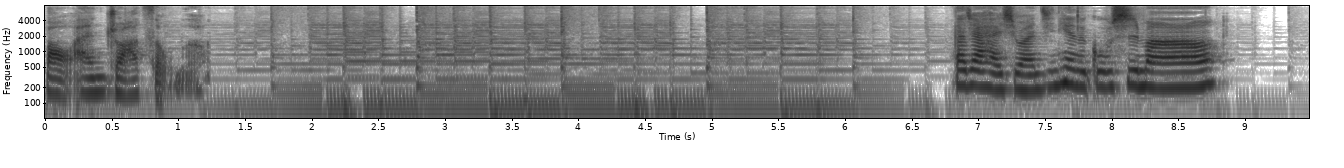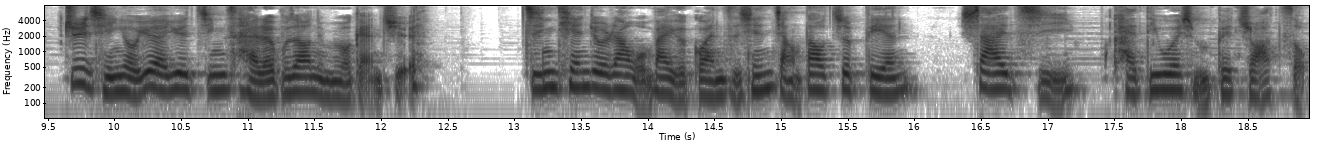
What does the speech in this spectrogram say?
保安抓走了。大家还喜欢今天的故事吗？剧情有越来越精彩了，不知道你们有没有感觉？今天就让我卖个关子，先讲到这边。下一集凯蒂为什么被抓走，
